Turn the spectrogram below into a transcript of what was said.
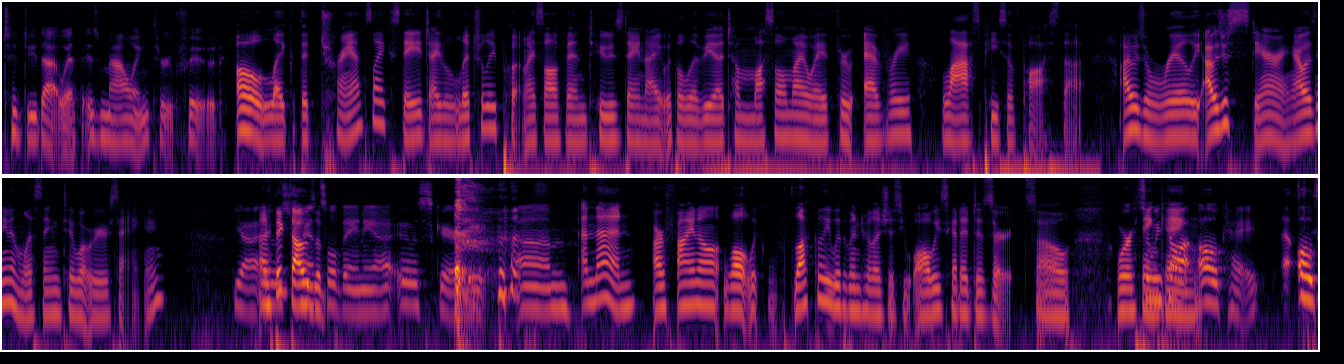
to do that with is mowing through food Oh, like the trance like stage. I literally put myself in Tuesday night with Olivia to muscle my way through every last piece of pasta. I was really, I was just staring. I wasn't even listening to what we were saying. Yeah I think that was a- pennsylvania it was scary um And then our final, well, luckily with Winterlicious, you always get a dessert. So we're so we thinking, thought okay okay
